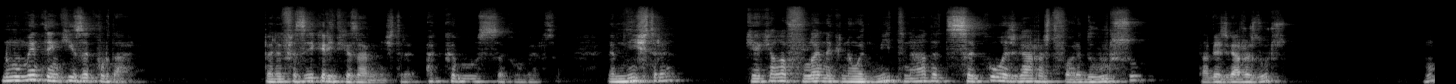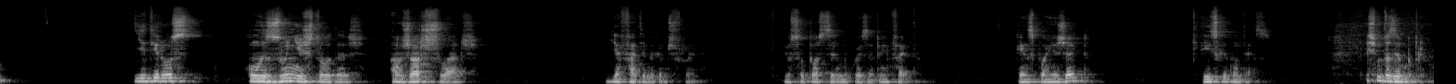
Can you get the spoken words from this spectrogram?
no momento em que quis acordar para fazer críticas à ministra, acabou-se a conversa. A ministra, que é aquela fulana que não admite nada, sacou as garras de fora do urso, talvez garras de urso, hum? e atirou-se com as unhas todas ao Jorge Soares e a Fátima Campos Ferreira. Eu só posso dizer uma coisa bem feita. Quem se põe a jeito, é isso que acontece. Deixa-me fazer uma pergunta.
